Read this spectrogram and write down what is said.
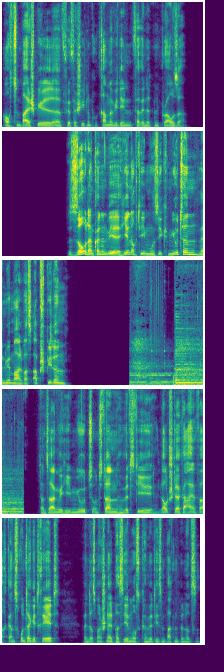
auch zum Beispiel äh, für verschiedene Programme wie den verwendeten Browser. So, dann können wir hier noch die Musik muten, wenn wir mal was abspielen. Dann sagen wir hier Mute und dann wird die Lautstärke einfach ganz runtergedreht. Wenn das mal schnell passieren muss, können wir diesen Button benutzen.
